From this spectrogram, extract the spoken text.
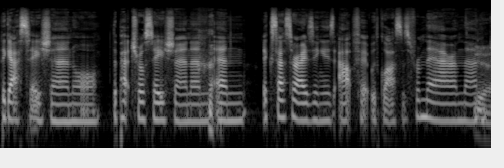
the gas station or the petrol station and, and accessorizing his outfit with glasses from there and then Yeah.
